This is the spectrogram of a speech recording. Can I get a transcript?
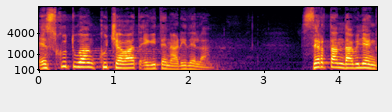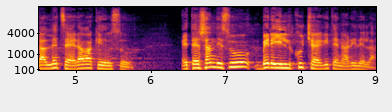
ezkutuan kutsa bat egiten ari dela. Zertan dabilen galdetzea erabaki duzu, eta esan dizu bere hilkutsa egiten ari dela.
